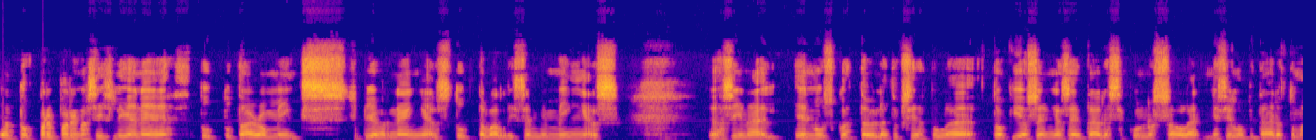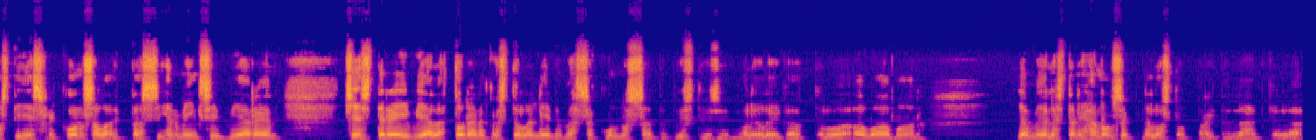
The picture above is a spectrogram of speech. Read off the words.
Ja toppariparina siis lienee tuttu Tyron Minks, Björn Engels, tuttavallisemmin Mingels. Ja siinä en usko, että yllätyksiä tulee. Toki jos Engels ei täydessä kunnossa ole, niin silloin pitää ehdottomasti Esri Konsa laittaa siihen Minksin viereen. Chester ei vielä todennäköisesti ole niin hyvässä kunnossa, että pystyisi valioliikaottelua avaamaan. Ja mielestäni hän on se nelostoppari tällä hetkellä,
